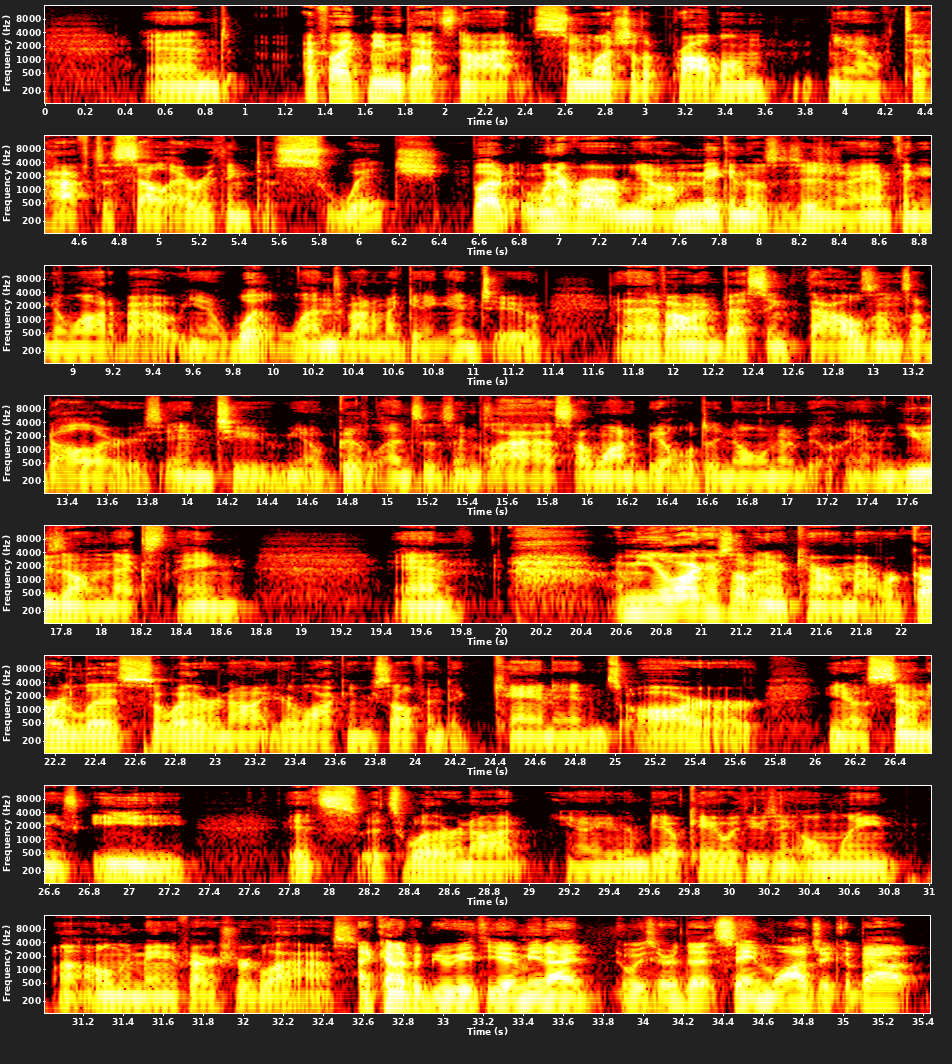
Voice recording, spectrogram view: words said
And I feel like maybe that's not so much of the problem, you know, to have to sell everything to switch. But whenever you know I'm making those decisions, I am thinking a lot about you know what lens mount am I getting into, and if I'm investing thousands of dollars into you know good lenses and glass, I want to be able to know I'm going to be able to you know, use it on the next thing. And I mean, you're locking yourself into a camera mount regardless. So whether or not you're locking yourself into Canon's R or you know Sony's E, it's it's whether or not you know you're gonna be okay with using only uh, only manufacturer glass. I kind of agree with you. I mean, I always heard that same logic about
